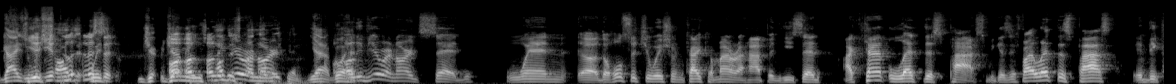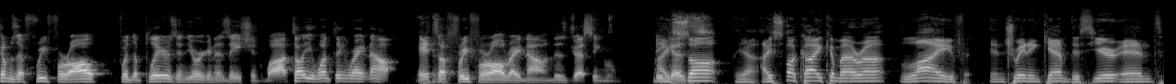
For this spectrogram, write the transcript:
guys You- we you- saw that listen, with, Jer- jeremy Ol- we saw this Olivier on the Renard- yeah go ahead Olivier Renard said when uh, the whole situation with Kai Kamara happened, he said, I can't let this pass because if I let this pass, it becomes a free for all for the players in the organization. Well, I'll tell you one thing right now it's a free for all right now in this dressing room. I saw, yeah, I saw Kai Kamara live in training camp this year, and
